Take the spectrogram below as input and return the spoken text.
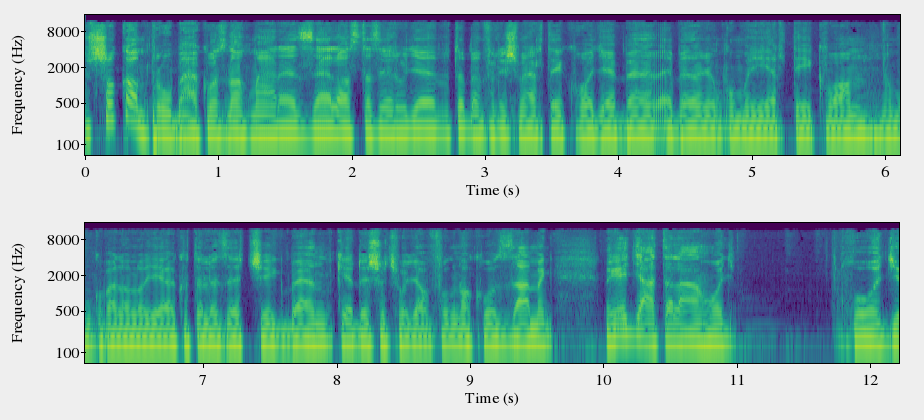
sokan próbálkoznak már ezzel, azt azért ugye többen felismerték, hogy ebben, ebben nagyon komoly érték van a munkavállalói elkötelezettségben. Kérdés, hogy hogyan fognak hozzá, meg, meg egyáltalán, hogy hogy,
